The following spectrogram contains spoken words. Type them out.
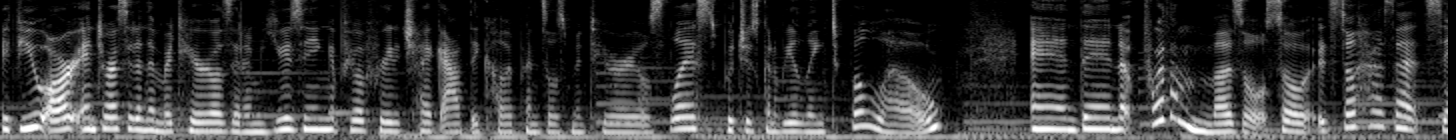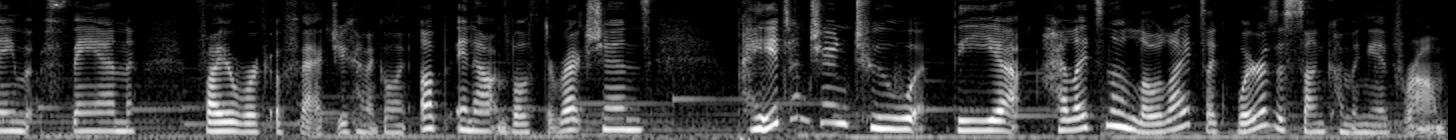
If you are interested in the materials that I'm using, feel free to check out the Color Pencils materials list, which is going to be linked below. And then for the muzzle, so it still has that same fan firework effect. You're kind of going up and out in both directions pay attention to the highlights and the lowlights. Like, where is the sun coming in from?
